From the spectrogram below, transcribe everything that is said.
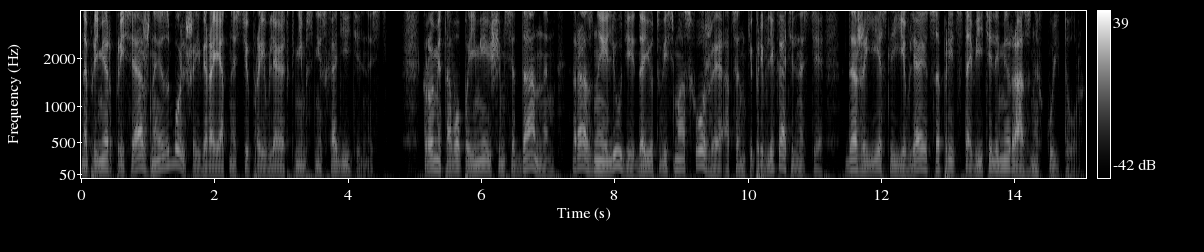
Например, присяжные с большей вероятностью проявляют к ним снисходительность. Кроме того, по имеющимся данным, разные люди дают весьма схожие оценки привлекательности, даже если являются представителями разных культур.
